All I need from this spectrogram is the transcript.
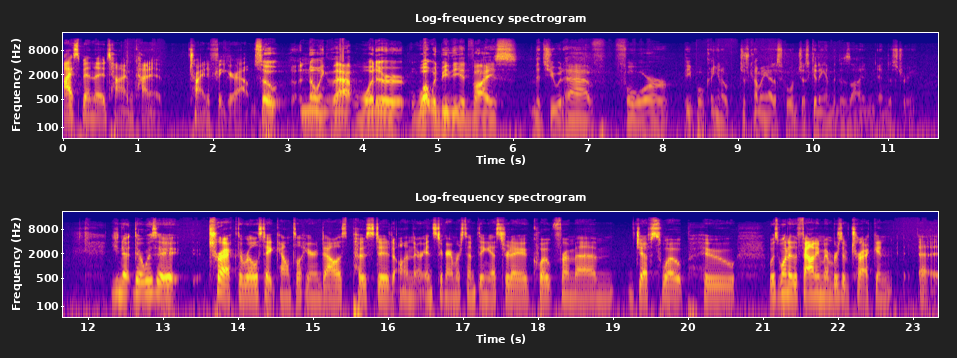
I spend the time kind of trying to figure out. So, uh, knowing that, what are what would be the advice that you would have for people, you know, just coming out of school, just getting in the design industry? You know, there was a TREC, the real estate council here in Dallas, posted on their Instagram or something yesterday a quote from um, Jeff Swope, who was one of the founding members of TREC and uh,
